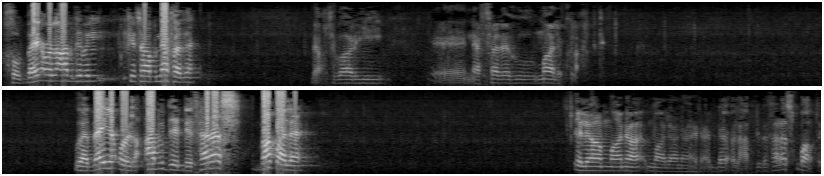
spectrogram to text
خب بيع العبد بالكتاب نفذ باعتباره آه، نفذه مالك العبد. وبيع العبد بفرس بطل. إلى ما لا بيع العبد بفرس باطل.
